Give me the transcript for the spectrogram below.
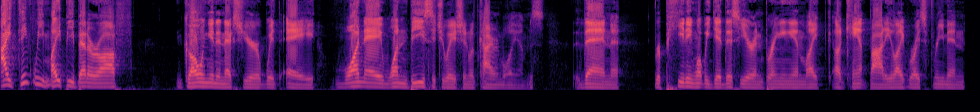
I think we might be better off going into next year with a 1A, 1B situation with Kyren Williams than repeating what we did this year and bringing in like a camp body like Royce Freeman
